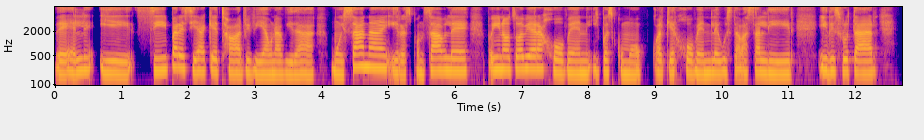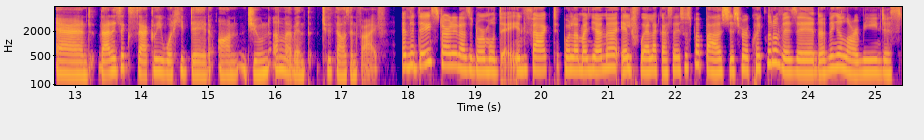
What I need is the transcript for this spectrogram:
de él y sí parecía que Todd vivía una vida muy sana y responsable, pero you know, todavía era joven y pues como cualquier joven le gustaba salir y disfrutar and that is exactly what he did on June 11th, 2005. And the day started as a normal day. In fact, por la mañana, él fue a la casa de sus papás just for a quick little visit, nothing alarming. Just,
